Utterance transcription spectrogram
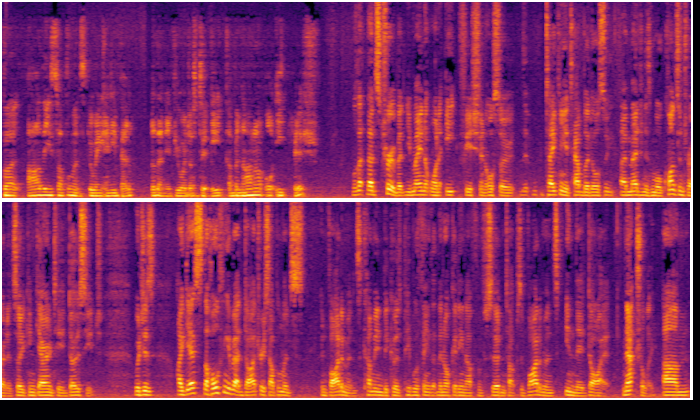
But are these supplements doing any better than if you were just to eat a banana or eat fish? Well, that, that's true, but you may not want to eat fish, and also th- taking a tablet also, I imagine, is more concentrated, so you can guarantee a dosage. Which is, I guess, the whole thing about dietary supplements and vitamins come in because people think that they're not getting enough of certain types of vitamins in their diet naturally. Um,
